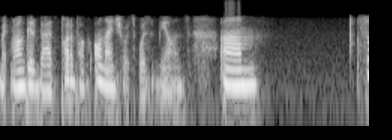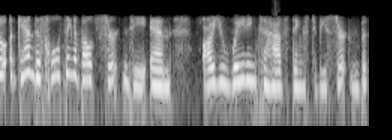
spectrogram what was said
Right, wrong, good, bad, POD and POC, all nine shorts, boys and beyonds. Um, so again, this whole thing about certainty and are you waiting to have things to be certain? But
